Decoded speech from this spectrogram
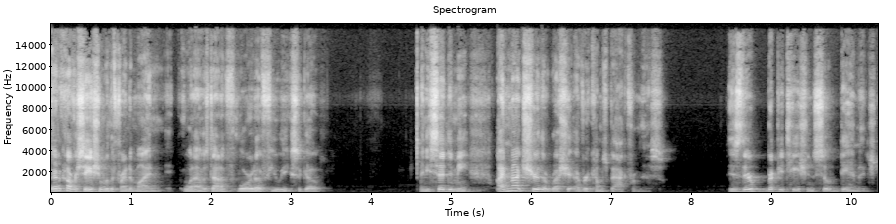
I had a conversation with a friend of mine when I was down in Florida a few weeks ago. And he said to me, I'm not sure that Russia ever comes back from this. Is their reputation so damaged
